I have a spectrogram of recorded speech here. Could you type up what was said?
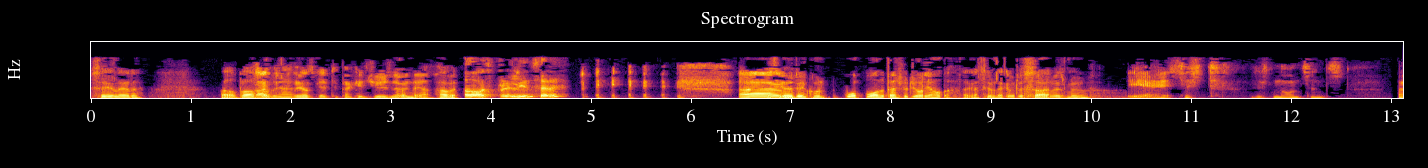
see you later. Well, Glad Barcelona. the Yeah. players get to pick and choose now. Have and it. then. Oh, it's brilliant, isn't it? What's he Um, going to do? Go and wa- warn the bench for Jordi Alba? Like, that seems like a bit of a sideways move. yeah, it's just just nonsense. Uh,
